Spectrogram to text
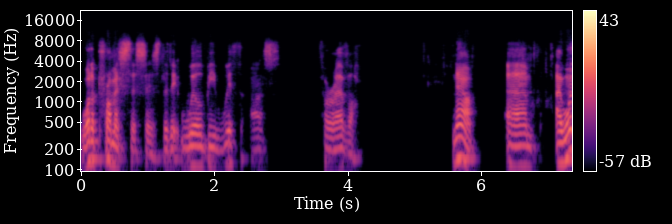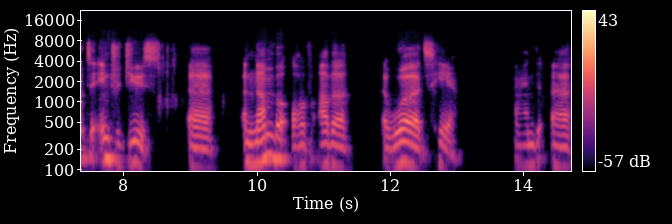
what a promise this is that it will be with us forever. Now, um, I want to introduce uh, a number of other uh, words here, and uh,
